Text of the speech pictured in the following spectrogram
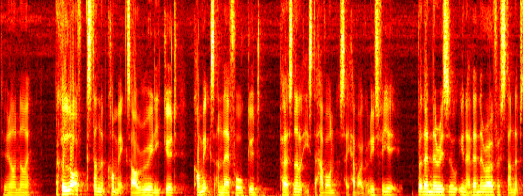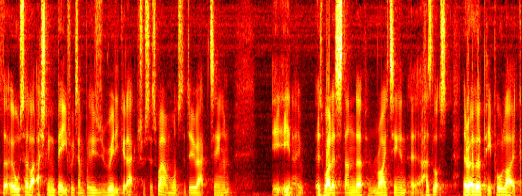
doing our night. Like a lot of stand-up comics are really good comics and therefore good personalities to have on. Say, have I got news for you? But then there is, you know, then there are other stand-ups that are also like Aisling Bea, for example, who's a really good actress as well and wants to do acting and you know, as well as stand-up and writing, and it has lots. There are other people like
